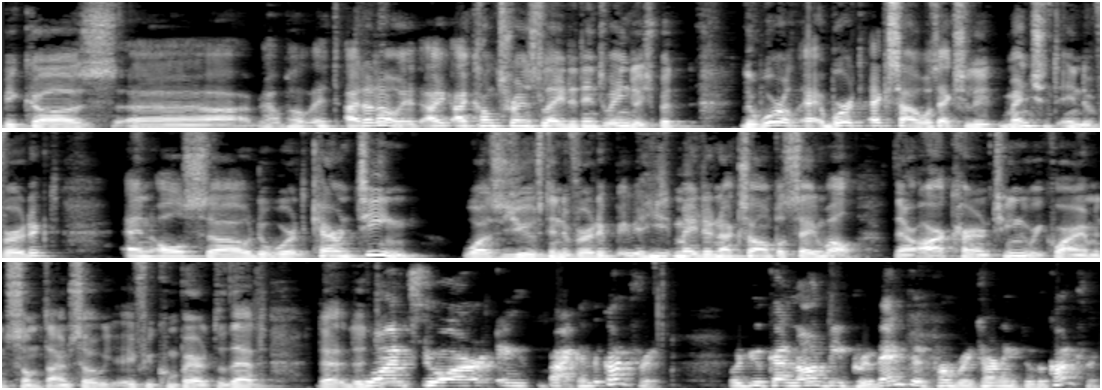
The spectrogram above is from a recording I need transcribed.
because, uh, well, it, I don't know, it, I, I can't translate it into English, but the word, uh, word exile was actually mentioned in the verdict. And also the word quarantine was used in the verdict. He made an example saying, well, there are quarantine requirements sometimes. So if you compare it to that, the, the, once you are in, back in the country but you cannot be prevented from returning to the country.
